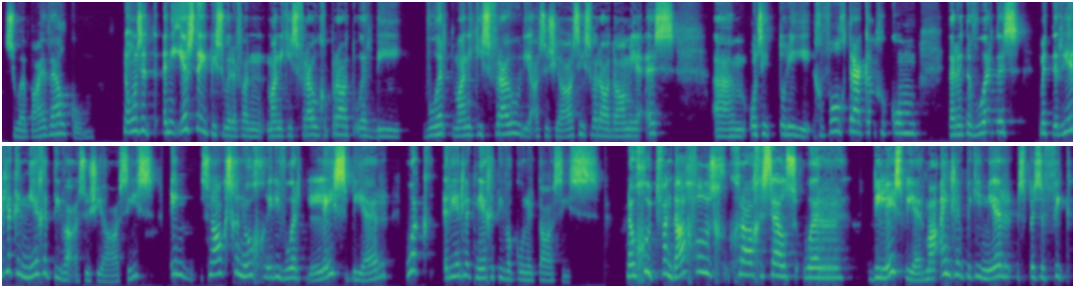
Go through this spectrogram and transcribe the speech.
So baie welkom. Nou ons het in die eerste episode van Mannetjies vrou gepraat oor die woord mannetjies vrou, die assosiasies wat daar daarmee is. Ehm um, ons het tot die gevolgtrekking gekom dat dit 'n woord is met redelike negatiewe assosiasies en snaaks genoeg het die woord lesbeer ook redelik negatiewe konnotasies. Nou goed, vandag wil ons graag gesels oor die lesbeer, maar eintlik bietjie meer spesifiek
